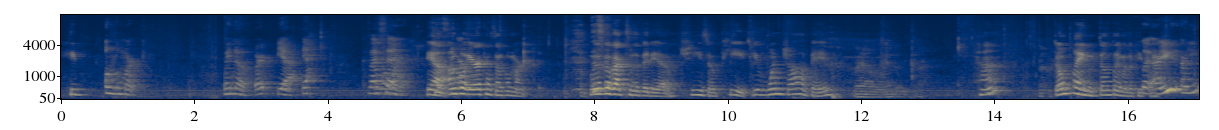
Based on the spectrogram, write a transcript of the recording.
He Uncle Mark. Wait, no. Where? Yeah, yeah. Because I said. Yeah, Uncle Mark. Eric has Uncle Mark. We'll go back to the video. Jeez, oh Pete, you have one job, babe. Well, we had to... Huh? Don't blame, don't blame other people. Wait, are you are you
